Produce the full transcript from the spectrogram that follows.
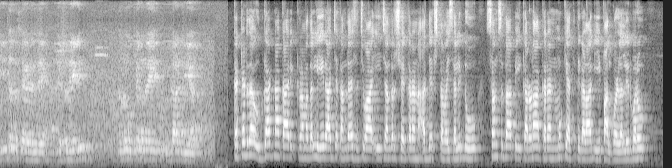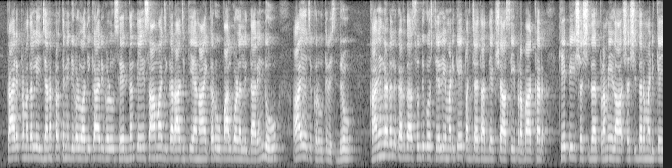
ഇ ചന്ദ്രശേഖരന്റെ അധ്യക്ഷതയിൽ നമ്മുടെ മുഖ്യമന്ത്രി ഉദ്ഘാടനം ചെയ്യുകയാണ് ಕಟ್ಟಡದ ಉದ್ಘಾಟನಾ ಕಾರ್ಯಕ್ರಮದಲ್ಲಿ ರಾಜ್ಯ ಕಂದಾಯ ಸಚಿವ ಇ ಚಂದ್ರಶೇಖರನ್ ಅಧ್ಯಕ್ಷತೆ ವಹಿಸಲಿದ್ದು, ಸಂಸದ ಪಿ ಕರುಣಾಕರನ್ ಮುಖ್ಯ ಅತಿಥಿಗಳಾಗಿ ಪಾಲ್ಗೊಳ್ಳಲಿರುವರು. ಕಾರ್ಯಕ್ರಮದಲ್ಲಿ ಜನಪ್ರತಿನಿಧಿಗಳು, ಅಧಿಕಾರಿಗಳು ಸೇರಿದಂತೆ ಸಾಮಾಜಿಕ ರಾಜಕೀಯ ನಾಯಕರು ಪಾಲ್ಗೊಳ್ಳಲಿದ್ದಾರೆಂದು ಆಯೋಜಕರು ತಿಳಿಸಿದರು. ಕಾಂಜಂಗಾಡಲ್ಲಿ ಕರೆದ ಸುದ್ದಿಗೋಷ್ಠಿಯಲ್ಲಿ ಮಡಿಕೈ ಪಂಚಾಯತ್ ಅಧ್ಯಕ್ಷ ಸಿ ಪ್ರಭಾಕರ್, ಕೆಪಿ ಶಶಿಧರ್, ಪ್ರಮೀಳಾ ಶಶಿಧರ್ ಮಡಿಕೈ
